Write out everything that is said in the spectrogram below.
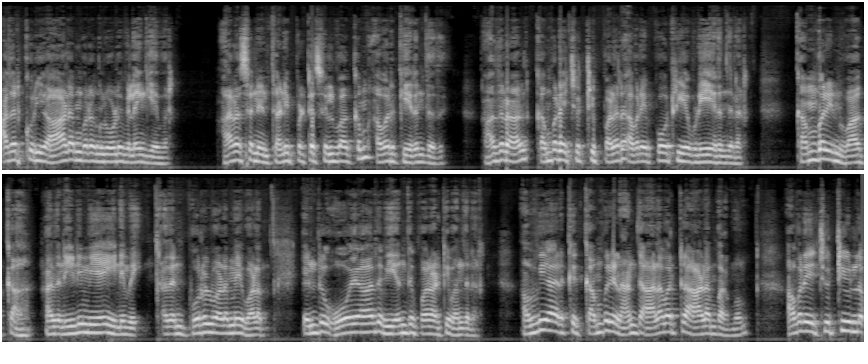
அதற்குரிய ஆடம்பரங்களோடு விளங்கியவர். அரசனின் தனிப்பட்ட செல்வாக்கம் அவருக்கு இருந்தது. அதனால் கம்பரை சுற்றி பலர் அவரை போற்றியபடியே இருந்தனர். கம்பரின் வாக்கா? அதன் இனிமையே இனிமை அதன் பொருள் வளமே வளம் என்று ஓயாது வியந்து பாராட்டி வந்தனர். ஔவையாருக்கு கம்பரின் அந்த அளவற்ற ஆடம்பரமும் அவரை சுற்றியுள்ள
